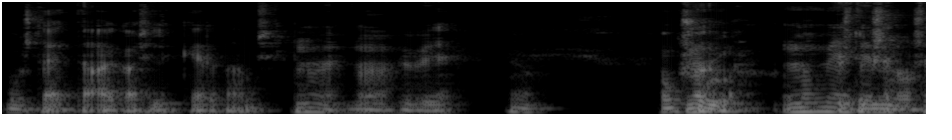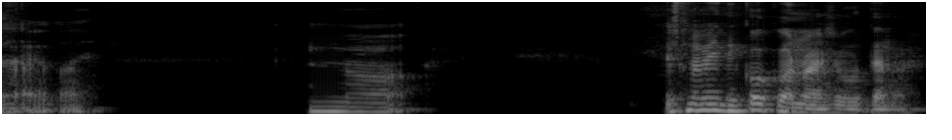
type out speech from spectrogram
muistaa jättää aikaa sille kertaamiselle. No, no on hyviä. Onko Mä- sulla? Mä mietin, että- nostaa jotain? No, jos mä mietin kokonaisuutena,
